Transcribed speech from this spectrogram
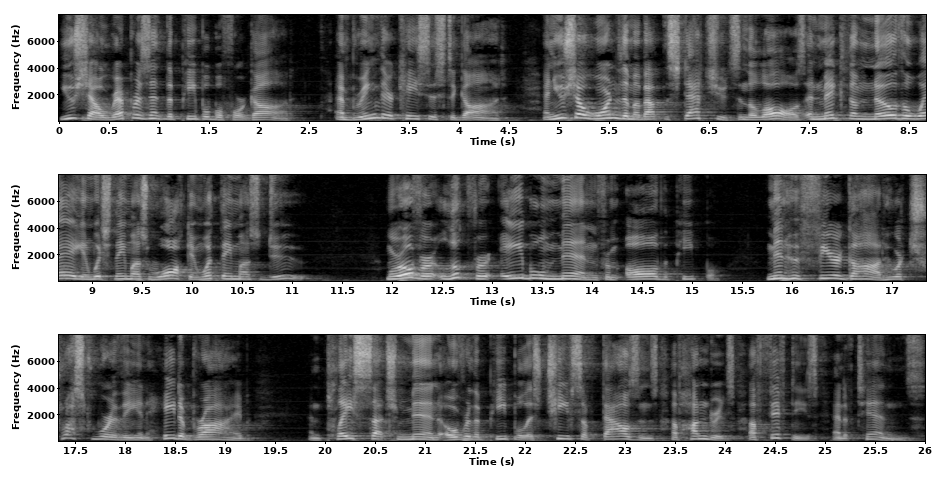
You shall represent the people before God and bring their cases to God. And you shall warn them about the statutes and the laws, and make them know the way in which they must walk and what they must do. Moreover, look for able men from all the people. Men who fear God, who are trustworthy and hate a bribe, and place such men over the people as chiefs of thousands, of hundreds, of fifties, and of tens,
